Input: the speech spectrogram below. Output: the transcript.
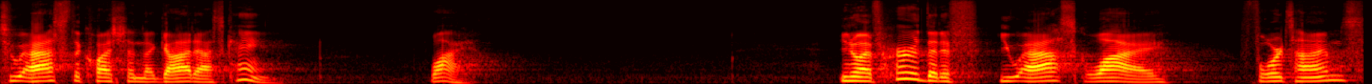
to ask the question that God asked Cain why? You know, I've heard that if you ask why four times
